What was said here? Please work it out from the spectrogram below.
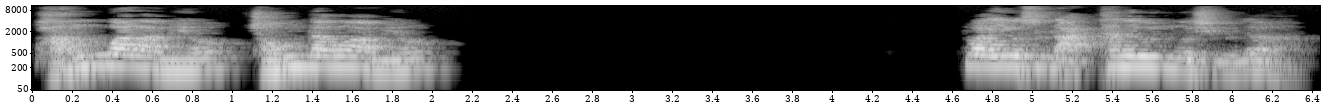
방관하며 정당화하며 또한 이것을 나타내고 있는 것입니다.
